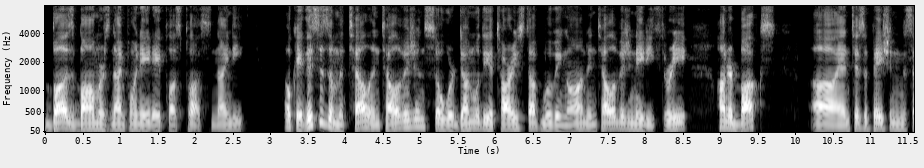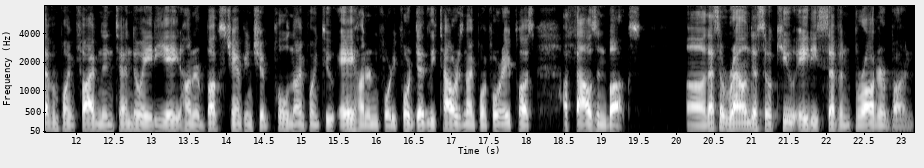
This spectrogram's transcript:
Buzz Bombers 9.8 A plus plus 90. Okay, this is a Mattel Intellivision, so we're done with the Atari stuff. Moving on, Intellivision 83, 100 bucks. Uh, anticipation the 7.5 Nintendo 88 100 bucks championship pool 9.2 A 144 Deadly Towers 9.4 A plus a thousand bucks. Uh, that's a round SOQ 87 Broderbund.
